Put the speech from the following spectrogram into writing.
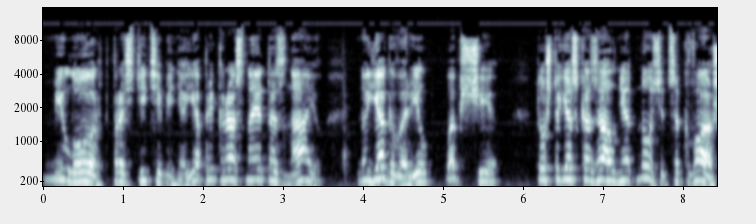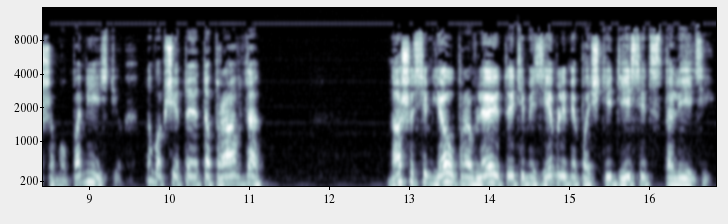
Милорд, простите меня, я прекрасно это знаю, но я говорил вообще. То, что я сказал, не относится к вашему поместью, но вообще-то это правда. Наша семья управляет этими землями почти десять столетий.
